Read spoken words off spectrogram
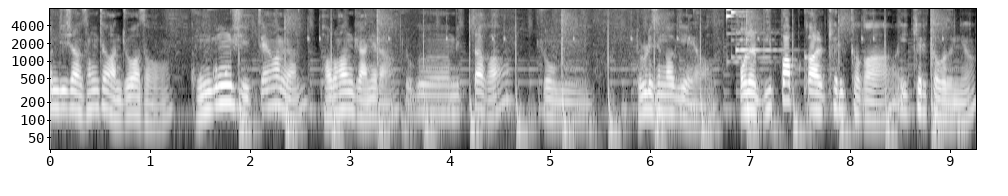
컨디션 상태가 안 좋아서 00시 땡하면 바로 하는 게 아니라 조금 있다가 좀 돌릴 생각이에요. 오늘 밑밥 깔 캐릭터가 이 캐릭터거든요.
